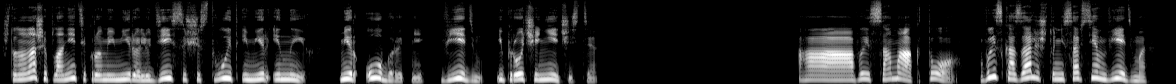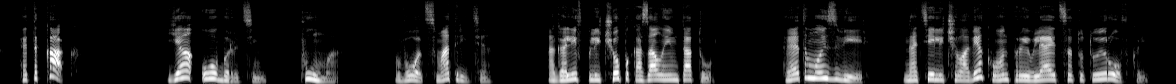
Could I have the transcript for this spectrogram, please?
что на нашей планете, кроме мира людей, существует и мир иных, мир оборотней, ведьм и прочей нечисти. «А вы сама кто? Вы сказали, что не совсем ведьма. Это как?» «Я оборотень, пума. Вот, смотрите». Оголив плечо, показала им тату. «Это мой зверь. На теле человека он проявляется татуировкой.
